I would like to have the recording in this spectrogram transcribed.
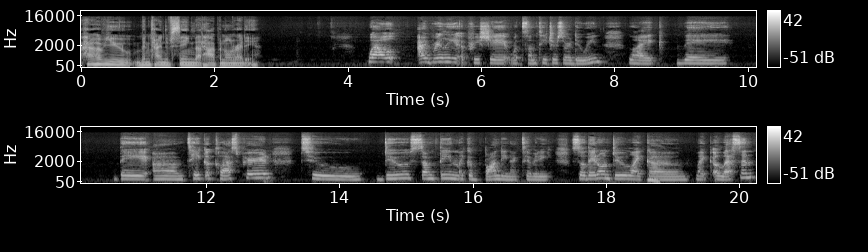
How have you been kind of seeing that happen already? Well, I really appreciate what some teachers are doing. Like they they um, take a class period to do something like a bonding activity. So they don't do like a like a lesson.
